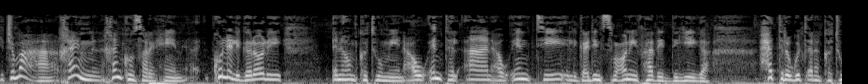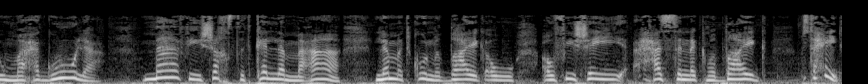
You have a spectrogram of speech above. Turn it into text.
يا جماعة خلينا خلينا نكون صريحين. كل اللي قالوا لي إنهم كتومين أو أنت الآن أو أنت اللي قاعدين تسمعوني في هذه الدقيقة. حتى لو قلت أنا كتوم معقولة؟ ما في شخص تتكلم معاه لما تكون متضايق أو أو في شيء حاسس إنك متضايق؟ مستحيل.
